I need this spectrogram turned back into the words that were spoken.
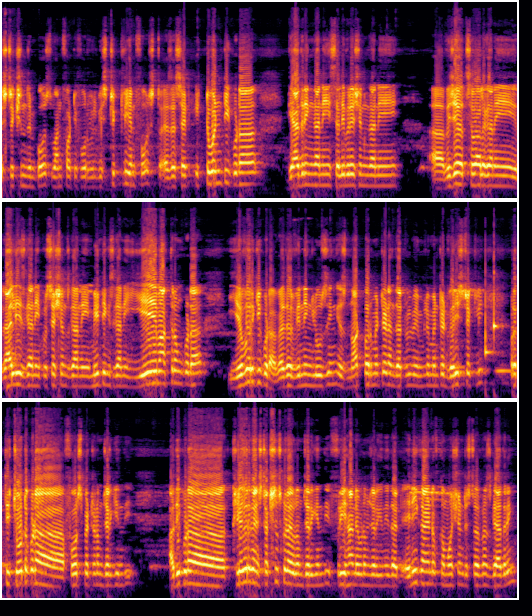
restrictions impose one forty four will be strictly enforced as a set ఇటువంటి కూడా గ్యాదరింగ్ కానీ సెలబ్రేషన్ కానీ విజయోత్సవాలు కానీ ర్యాలీస్ కానీ ప్రొసెషన్స్ కానీ మీటింగ్స్ కానీ ఏ మాత్రం కూడా ఎవరికి కూడా whether winning losing is not permitted and that will be implemented very strictly ప్రతి చోట కూడా ఫోర్స్ పెట్టడం జరిగింది. అది కూడా క్లియర్గా ఇన్స్ట్రక్షన్స్ కూడా ఇవ్వడం జరిగింది. ఫ్రీ హ్యాండ్ ఇవ్వడం జరిగింది. That any kind of commotion disturbance gathering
